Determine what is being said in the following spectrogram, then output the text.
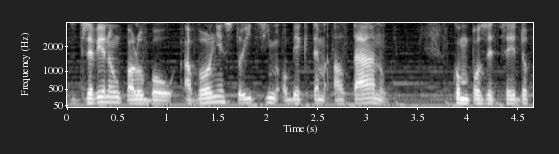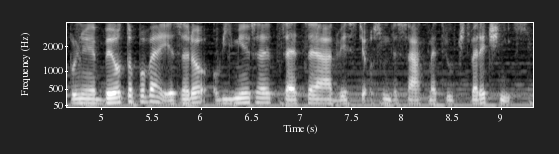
s dřevěnou palubou a volně stojícím objektem altánu. Kompozici doplňuje biotopové jezero o výměře cca 280 metrů čtverečních,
